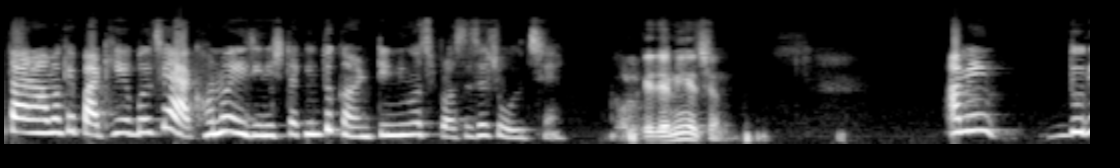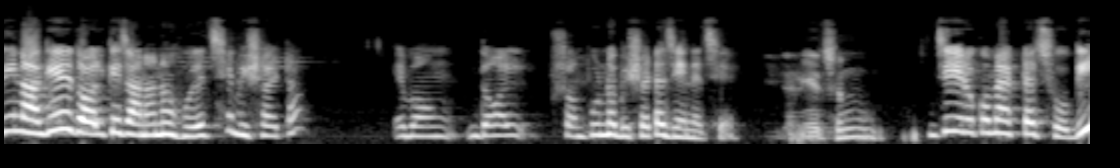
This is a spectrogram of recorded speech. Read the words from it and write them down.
তারা আমাকে পাঠিয়ে বলছে এখনও এই জিনিসটা কিন্তু কন্টিনিউয়াস প্রসেসে চলছে। দলকে জানিয়েছেন? আমি দুদিন আগে দলকে জানানো হয়েছে বিষয়টা এবং দল সম্পূর্ণ বিষয়টা জেনেছে। জানিয়েছেন? যে এরকম একটা ছবি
